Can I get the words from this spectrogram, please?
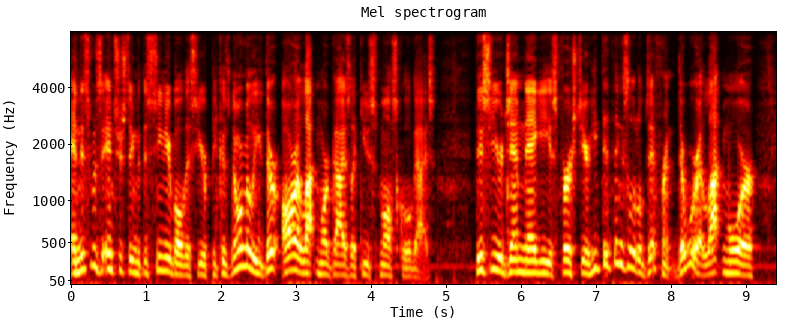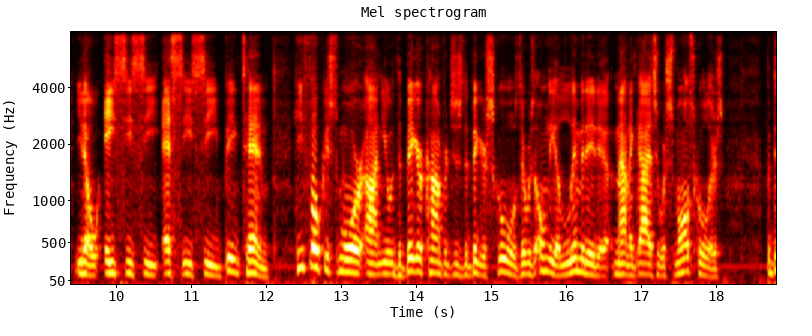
and this was interesting with the Senior Bowl this year because normally there are a lot more guys like you, small school guys. This year, Jim Nagy, his first year, he did things a little different. There were a lot more, you know, ACC, SEC, Big Ten. He focused more on, you know, the bigger conferences, the bigger schools. There was only a limited amount of guys who were small schoolers. But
